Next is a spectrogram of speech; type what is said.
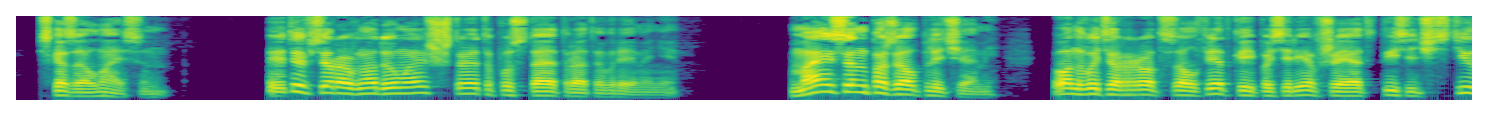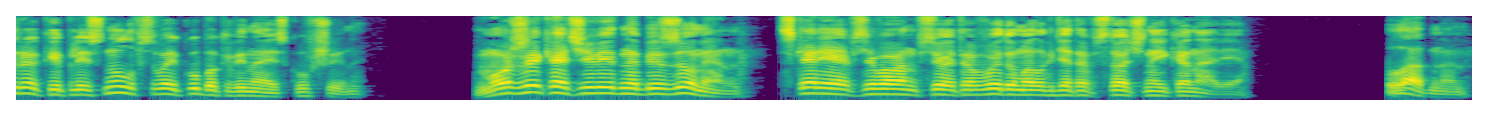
— сказал Майсон. «И ты все равно думаешь, что это пустая трата времени». Майсон пожал плечами. Он вытер рот салфеткой, посеревшей от тысяч стирок, и плеснул в свой кубок вина из кувшина. «Мужик, очевидно, безумен. Скорее всего, он все это выдумал где-то в сточной канаве». «Ладно».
